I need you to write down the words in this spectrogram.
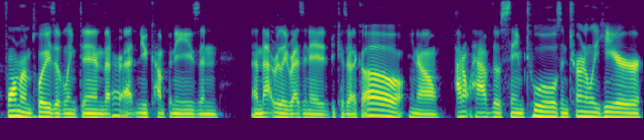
former employees of LinkedIn that are at new companies and and that really resonated because they're like, oh, you know, I don't have those same tools internally here.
